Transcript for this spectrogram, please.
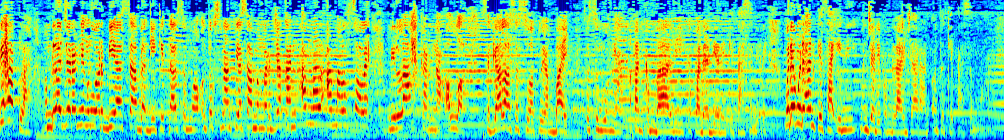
Lihatlah, pembelajaran yang luar biasa bagi kita semua untuk senantiasa mengerjakan amal-amal soleh lillah karena Allah. Segala sesuatu yang baik sesungguhnya akan kembali kepada diri kita sendiri. Mudah-mudahan kisah ini menjadi pembelajaran untuk kita semua.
